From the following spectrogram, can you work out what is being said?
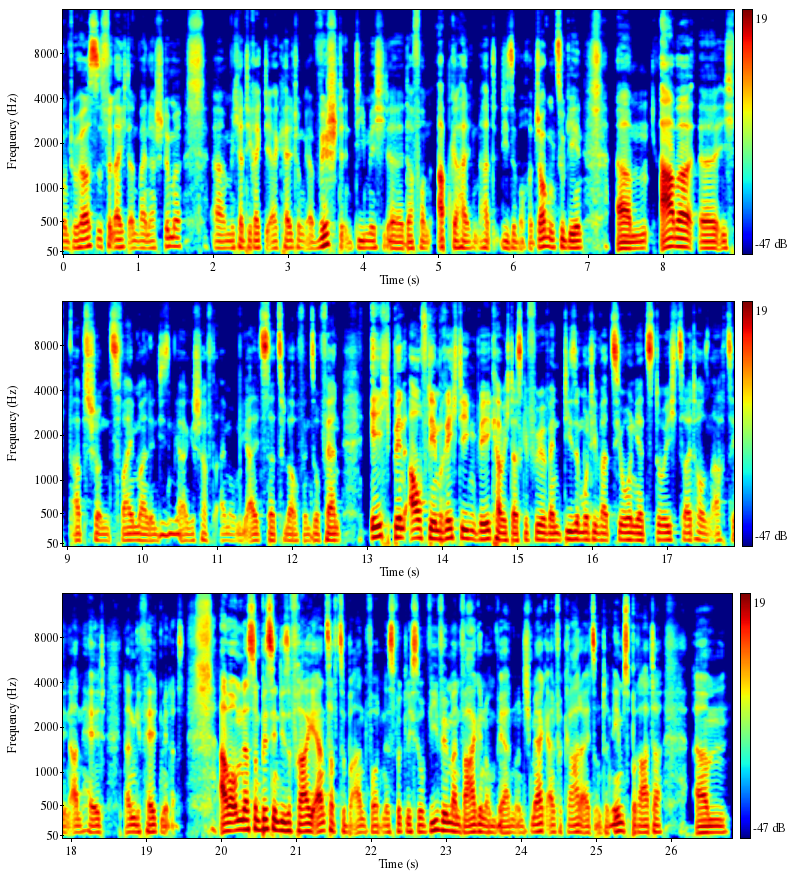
Und du hörst es vielleicht an meiner Stimme. Äh, mich hat direkt die Erkältung erwischt, die mich äh, davon abgehalten hat, diese Woche joggen zu gehen. Ähm, aber äh, ich habe es schon zweimal in diesem Jahr geschafft, einmal um die Alster zu laufen. Insofern, ich bin auf dem richtigen Weg, habe ich das Gefühl. Wenn diese Motivation jetzt durch 2018 anhält, dann gefällt mir das. Aber um das so ein bisschen diese Frage ernsthaft zu beantworten, ist wirklich so, wie will man wahrgenommen werden? Und ich merke einfach gerade als Unternehmensberater, Ernährungsberater, ähm,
